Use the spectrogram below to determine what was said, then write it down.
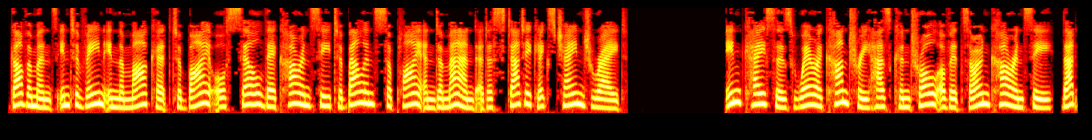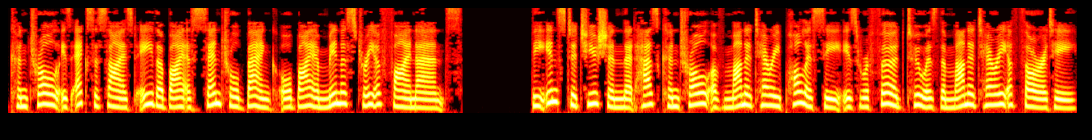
governments intervene in the market to buy or sell their currency to balance supply and demand at a static exchange rate. In cases where a country has control of its own currency, that control is exercised either by a central bank or by a Ministry of Finance. The institution that has control of monetary policy is referred to as the monetary authority.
